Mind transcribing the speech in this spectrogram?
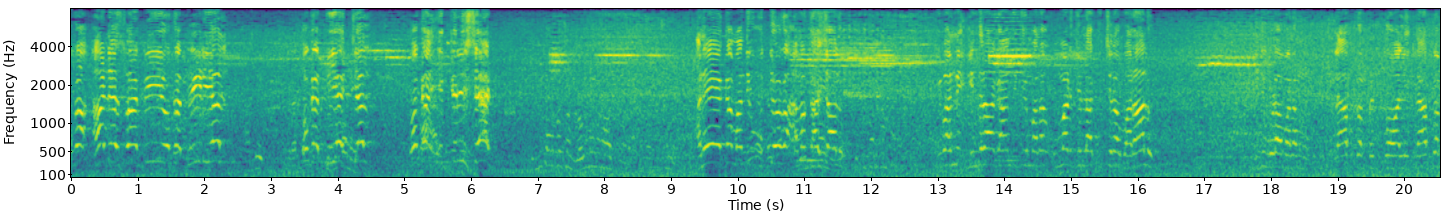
ఒక ఆర్డిఎస్ ఫ్యాక్టరీ ఒక బీడిఎల్ ఒక బిహెచ్ఎల్ ఒక ఇక్రిసెట్ అనేక మంది ఉద్యోగ అవకాశాలు ఇవన్నీ ఇందిరాగాంధీకి మన ఉమ్మడి జిల్లాకి ఇచ్చిన వరాలు. ఇది కూడా మనము జ్ఞాపకం పెట్టుకోవాలి జ్ఞాపకం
